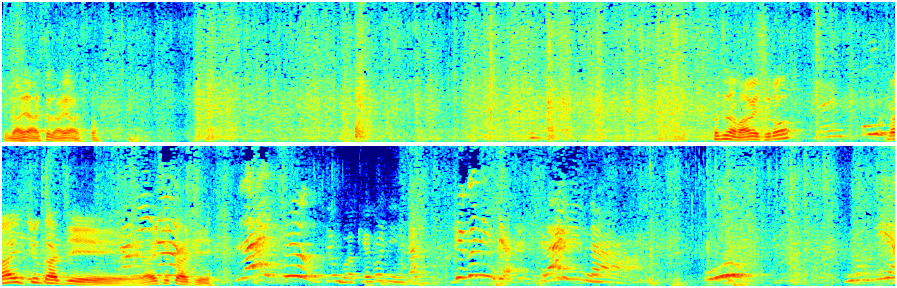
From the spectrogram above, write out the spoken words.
지금 난리 났어 난리 났어. 서진아 마음에 들어? 라이츄까지 라이츄까지 뭐야? 개굴 닌자? 대군닌자, 라이트. 오, 루기야.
